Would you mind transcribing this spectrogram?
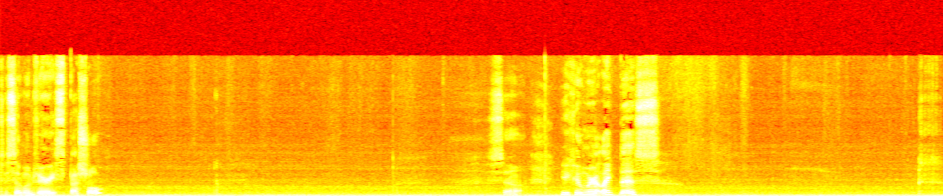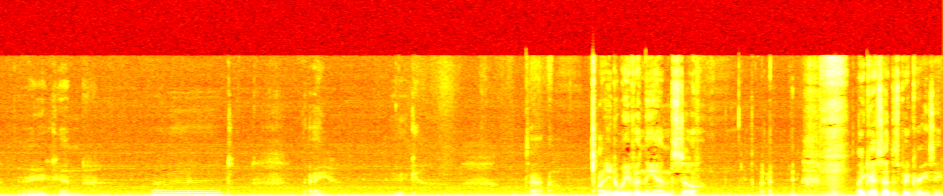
to someone very special. So you can wear it like this. Or you can have it. There you go. Like that. I need to weave in the end still. like I said, it's been crazy.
